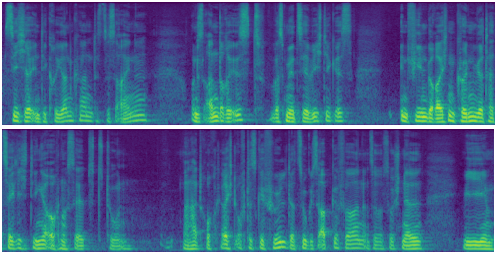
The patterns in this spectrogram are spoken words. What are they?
sicher integrieren kann. Das ist das eine. Und das andere ist, was mir jetzt sehr wichtig ist, in vielen Bereichen können wir tatsächlich Dinge auch noch selbst tun. Man hat auch recht oft das Gefühl, der Zug ist abgefahren, also so schnell wie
